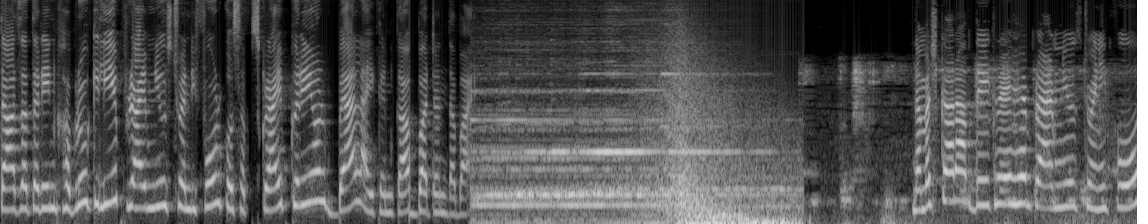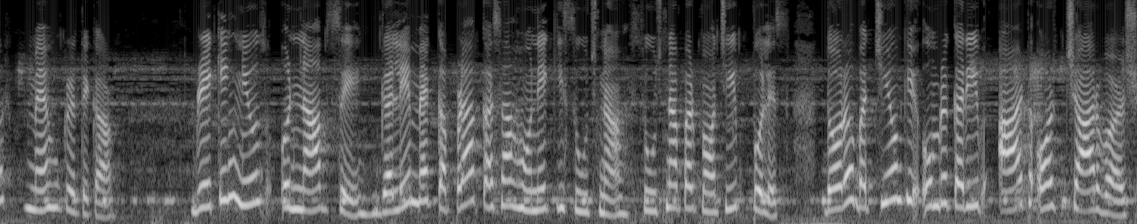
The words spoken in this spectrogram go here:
ताज़ा तरीन खबरों के लिए प्राइम न्यूज़ 24 को सब्सक्राइब करें और बेल आइकन का बटन दबाएँ। नमस्कार, आप देख रहे हैं प्राइम न्यूज़ 24 मैं हूँ कृतिका। ब्रेकिंग न्यूज़ उन्नाव से। गले में कपड़ा कसा होने की सूचना। सूचना पर पहुँची पुलिस। दोनों बच्चियों की उम्र करीब आठ और चार वर्ष।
